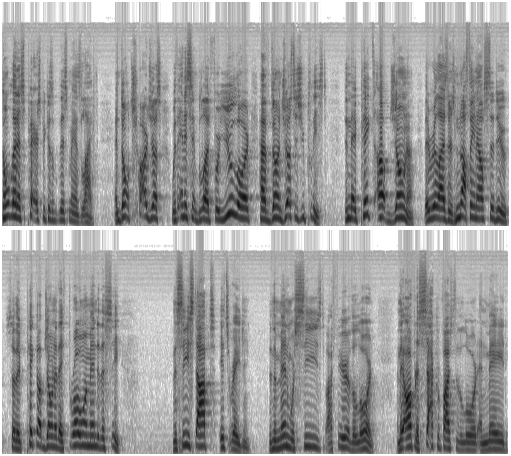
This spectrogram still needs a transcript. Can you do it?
don't let us perish because of this man's life. And don't charge us with innocent blood, for you, Lord, have done just as you pleased. Then they picked up Jonah. They realized there's nothing else to do. So they pick up Jonah, they throw him into the sea. And the sea stopped its raging. Then the men were seized by fear of the Lord, and they offered a sacrifice to the Lord and made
